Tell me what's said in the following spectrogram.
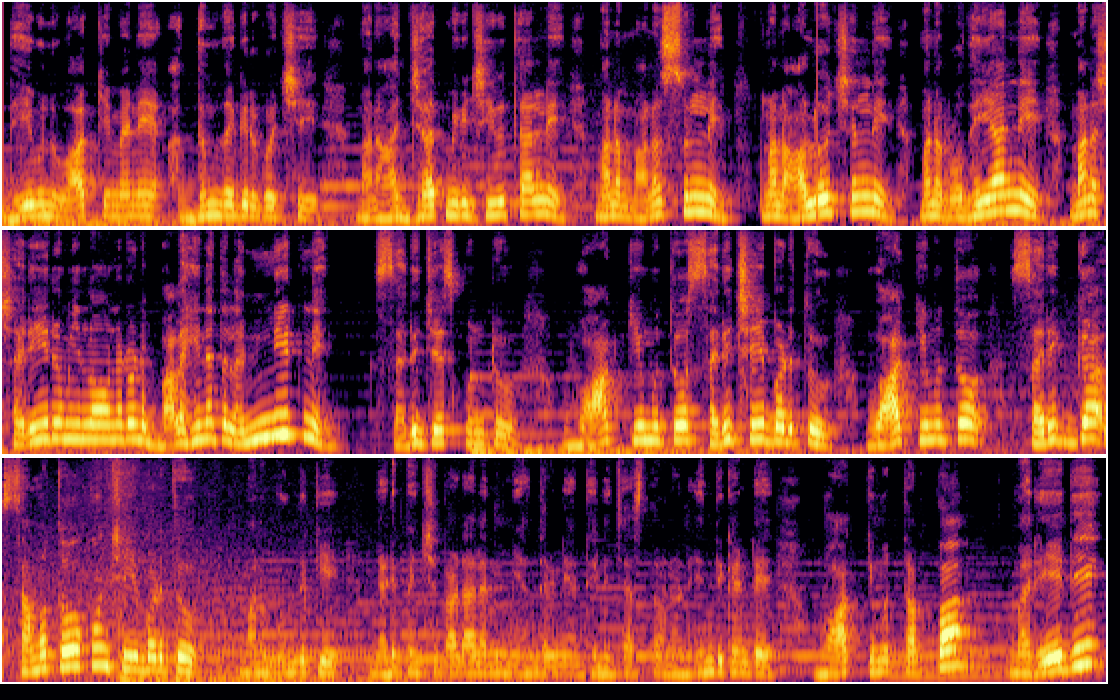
దేవుని వాక్యమనే అర్థం దగ్గరకు వచ్చి మన ఆధ్యాత్మిక జీవితాల్ని మన మనస్సుల్ని మన ఆలోచనల్ని మన హృదయాన్ని మన శరీరంలో ఉన్నటువంటి బలహీనతలన్నిటినీ సరి చేసుకుంటూ వాక్యముతో సరి చేయబడుతూ వాక్యముతో సరిగ్గా సమతూకం చేయబడుతూ మనం ముందుకి నడిపించబడాలని మీ అందరికీ నేను తెలియజేస్తా ఉన్నాను. ఎందుకంటే వాక్యము తప్ప మరేది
